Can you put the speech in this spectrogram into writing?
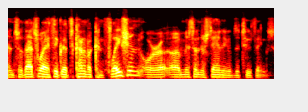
And so that's why I think that's kind of a conflation or a, a misunderstanding of the two things.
